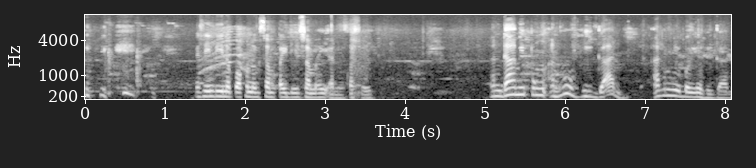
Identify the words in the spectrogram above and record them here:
kasi hindi na po ako nagsampay doon sa may ano kasi ang dami pong ano, higad. Alam niyo ba yung higad?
